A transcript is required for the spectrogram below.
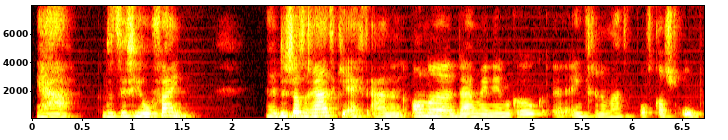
ja, dat is heel fijn. Eh, dus dat raad ik je echt aan. En Anne, daarmee neem ik ook uh, één keer in de maand een podcast op.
